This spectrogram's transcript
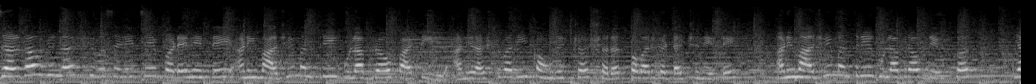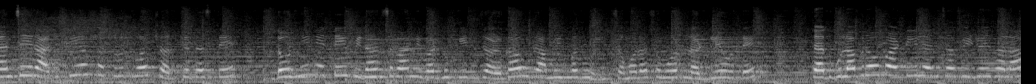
जळगाव शिवसेनेचे बडे नेते आणि माजी मंत्री गुलाबराव पाटील आणि राष्ट्रवादी काँग्रेसच्या शरद पवार गटाचे नेते आणि माजी मंत्री गुलाबराव देवकर यांचे राजकीय शत्रुत्व चर्चेत असते. दोन्ही नेते विधानसभा निवडणुकीत जळगाव ग्रामीणमधून समोरासमोर लढले होते. त्यात गुलाबराव पाटील यांचा विजय झाला.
